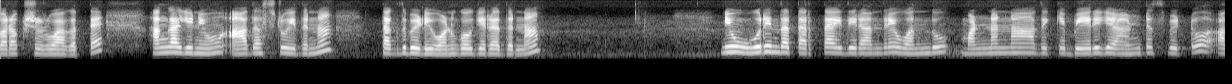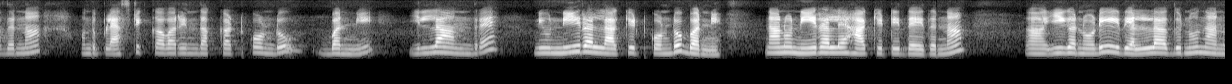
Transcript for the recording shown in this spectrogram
ಬರೋಕ್ಕೆ ಶುರುವಾಗುತ್ತೆ. ಹಾಗಾಗಿ ನೀವು ಆದಷ್ಟು ಇದನ್ನು ತೆಗೆದುಬಿಡಿ, ಒಣಗೋಗಿರೋದನ್ನು. ನೀವು ಊರಿಂದ ತರ್ತಾ ಇದ್ದೀರಾ ಅಂದರೆ ಒಂದು ಮಣ್ಣನ್ನು ಅದಕ್ಕೆ ಬೇರಿಗೆ ಅಂಟಿಸ್ಬಿಟ್ಟು ಅದನ್ನು ಒಂದು ಪ್ಲ್ಯಾಸ್ಟಿಕ್ ಕವರಿಂದ ಕಟ್ಕೊಂಡು ಬನ್ನಿ. ಇಲ್ಲ ಅಂದರೆ ನೀವು ನೀರಲ್ಲಿ ಹಾಕಿಟ್ಕೊಂಡು ಬನ್ನಿ. ನಾನು ನೀರಲ್ಲೇ ಹಾಕಿಟ್ಟಿದ್ದೆ ಇದನ್ನು. ಈಗ ನೋಡಿ ಇದೆಲ್ಲದನ್ನು ನಾನು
